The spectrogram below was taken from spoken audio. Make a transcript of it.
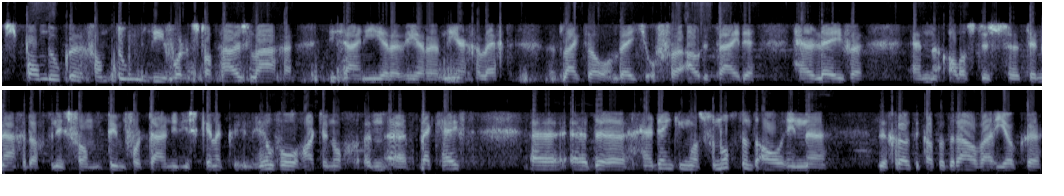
spandoeken van toen die voor het stadhuis lagen, die zijn hier weer neergelegd. Het lijkt wel een beetje of oude tijden herleven. En alles dus uh, ter nagedachtenis van Pim Fortuyn, die dus kennelijk in heel veel harten nog een uh, plek heeft. Uh, de herdenking was vanochtend al in de grote kathedraal waar hij ook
